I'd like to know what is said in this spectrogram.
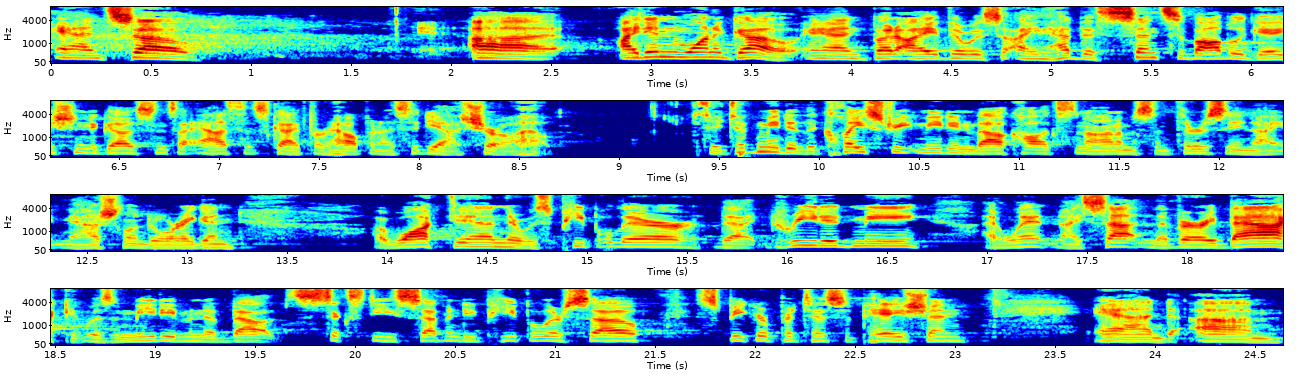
and so, uh, I didn't want to go, and but I there was I had this sense of obligation to go since I asked this guy for help, and I said, "Yeah, sure, I'll help." So he took me to the Clay Street meeting of Alcoholics Anonymous on Thursday night in Ashland, Oregon. I walked in, there was people there that greeted me. I went and I sat in the very back. It was a meeting of about 60, 70 people or so, speaker participation. And, um,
